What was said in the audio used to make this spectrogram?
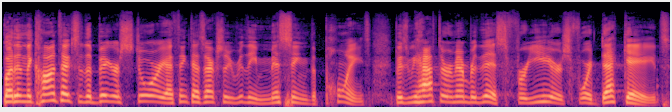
But in the context of the bigger story, I think that's actually really missing the point. Because we have to remember this for years, for decades,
